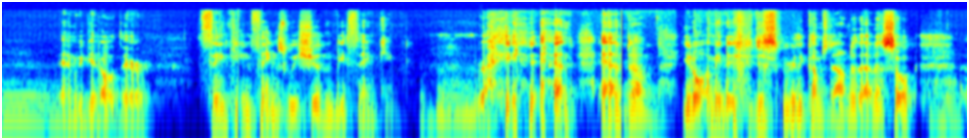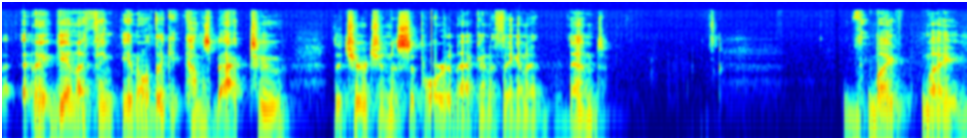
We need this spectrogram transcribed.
Mm. and we get out there thinking things we shouldn't be thinking Mhm. right and and um, you know i mean it just really comes down to that and so Mhm. and again i think you know like it comes back to the church and the support and that kind of thing and I, and my my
